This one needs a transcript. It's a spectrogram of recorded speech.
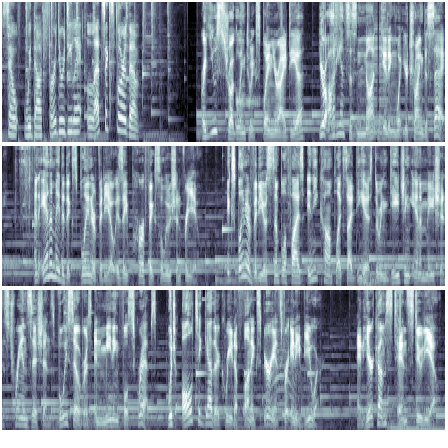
So, without further delay, let's explore them. Are you struggling to explain your idea? Your audience is not getting what you're trying to say. An animated explainer video is a perfect solution for you. Explainer Video simplifies any complex ideas through engaging animations, transitions, voiceovers, and meaningful scripts, which all together create a fun experience for any viewer. And here comes Ten Studio,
